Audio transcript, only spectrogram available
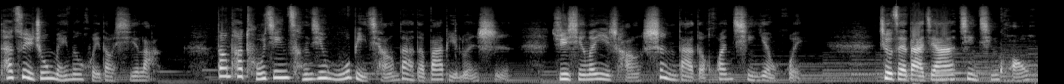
他最终没能回到希腊。当他途经曾经无比强大的巴比伦时，举行了一场盛大的欢庆宴会。就在大家尽情狂欢，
